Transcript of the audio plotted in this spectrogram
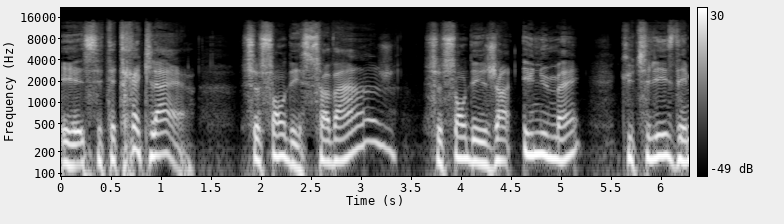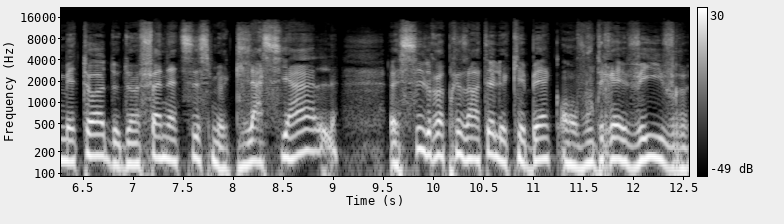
Et c'était très clair. Ce sont des sauvages, ce sont des gens inhumains qui utilisent des méthodes d'un fanatisme glacial. Euh, S'ils représentaient le Québec, on voudrait vivre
